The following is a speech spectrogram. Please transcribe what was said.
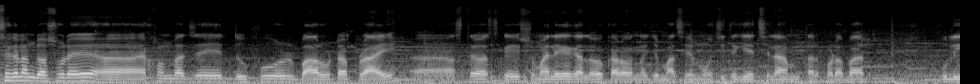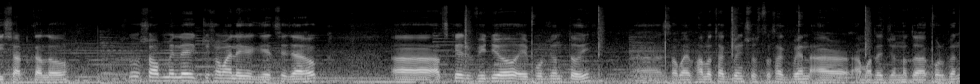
পৌঁছে গেলাম যশোরে এখন বাজে দুপুর বারোটা প্রায়। আস্তে আস্তে সময় লেগে গেল, কারণ ওই যে মাছের মসজিদে গিয়েছিলাম, তারপর আবার পুলিশ আটকালো। তো সব মিলে একটু সময় লেগে গিয়েছে, যাই হোক। আজকের ভিডিও এ পর্যন্তই। সবাই ভালো থাকবেন, সুস্থ থাকবেন, আর আমাদের জন্য দয়া করবেন।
